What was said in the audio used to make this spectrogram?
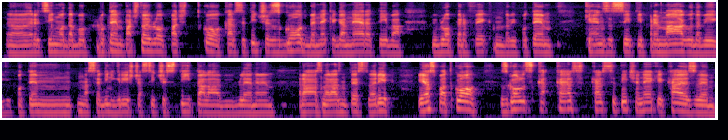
Uh, recimo, da bo potem pač to je bilo pač tako, kar se tiče zgodbe, nekega narativa, bi bilo perfektno, da bi potem Kansas City premagal, da bi potem na sredini igrišča si čestitala, bi bile vem, razno razne te stvari. Jaz pa tako, zgolj kar, kar se tiče neke, kaj jaz vem,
